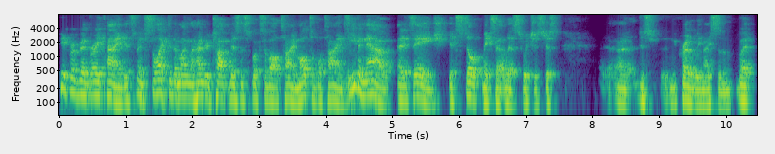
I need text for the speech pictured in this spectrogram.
people have been very kind. It's been selected among the hundred top business books of all time multiple times. Even now, at its age, it still makes that list, which is just uh, just incredibly nice of them. But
